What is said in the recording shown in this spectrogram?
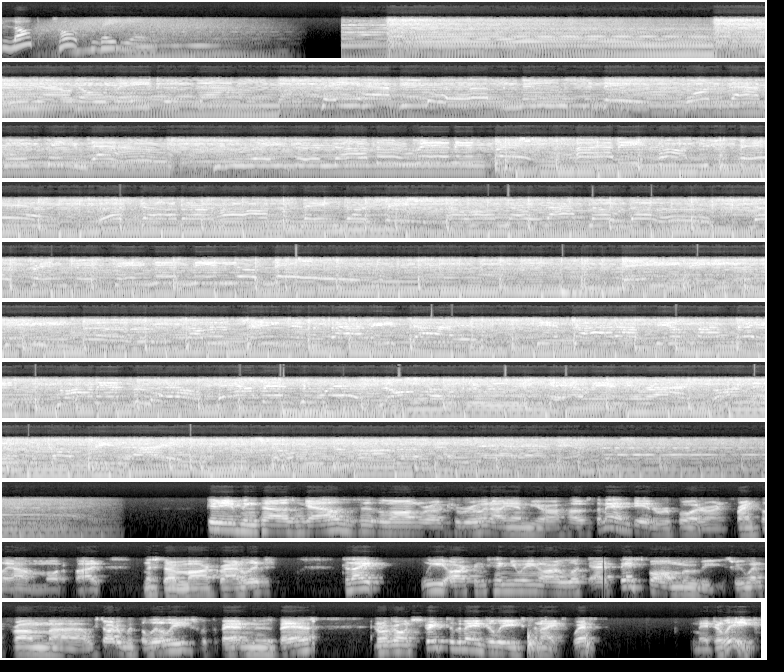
Blog Talk Radio. Evening, pals and gals. This is The Long Road to Ruin. I am your host, the mandated reporter, and frankly, I'm mortified, Mr. Mark Radulich. Tonight, we are continuing our look at baseball movies. We went from, uh, we started with the Little Leagues, with the Bad News Bears, and we're going straight to the Major Leagues tonight with Major League.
